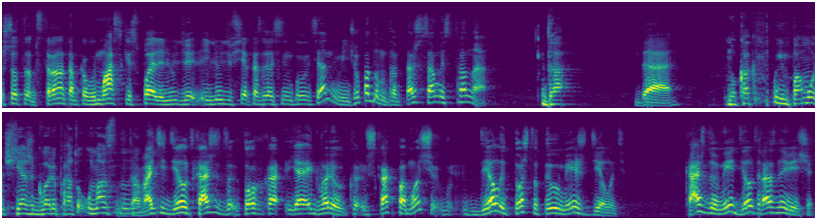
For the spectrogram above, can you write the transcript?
что там страна, там как бы маски спали, люди, и люди все оказались инопланетянами, ничего подобного, там та же самая страна. Да. Да. Но как им помочь? Я же говорю про то, у нас... Давайте делать каждый, только, я и говорю, как помочь, делать то, что ты умеешь делать. Каждый умеет делать разные вещи.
